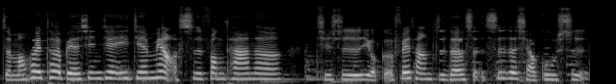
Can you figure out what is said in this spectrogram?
怎么会特别新建一间庙侍奉他呢？其实有个非常值得深思的小故事，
